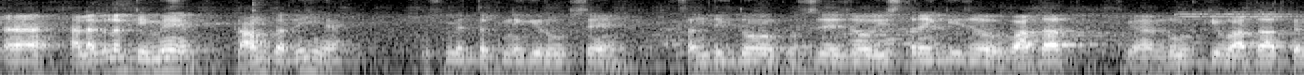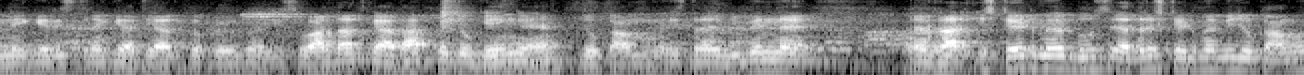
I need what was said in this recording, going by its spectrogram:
अलग अलग टीमें काम कर रही हैं। उसमें तकनीकी रूप से, संदिग्धों कुछ जो इस तरह की जो वारदात लूट की वारदात करने के, इस तरह के हथियार का प्रयोग इस वारदात के आधार पर जो गैंग हैं, जो काम इस तरह विभिन्न स्टेट में और दूसरे अदर स्टेट में भी जो काम है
